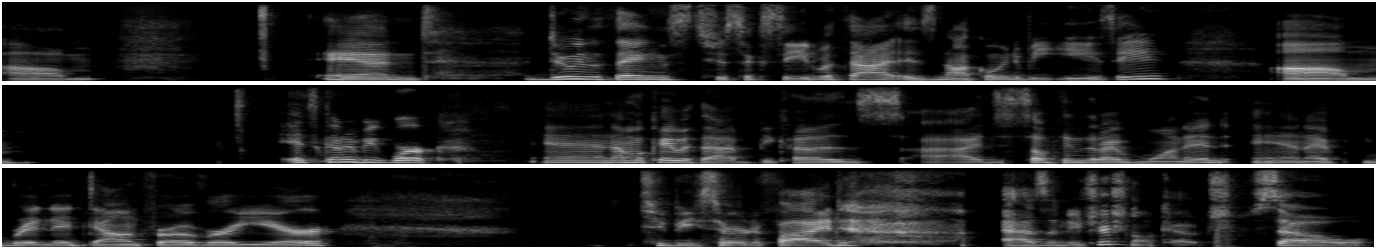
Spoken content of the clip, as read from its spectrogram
Um, and doing the things to succeed with that is not going to be easy. Um, it's going to be work and I'm okay with that because I just something that I've wanted and I've written it down for over a year to be certified as a nutritional coach. So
